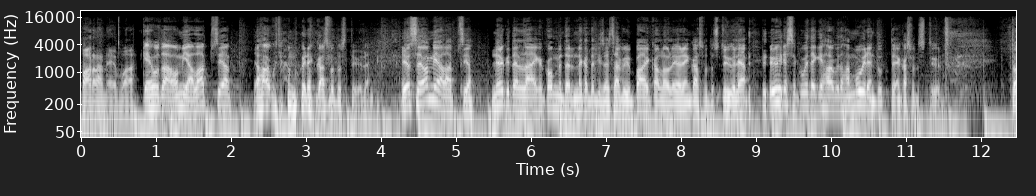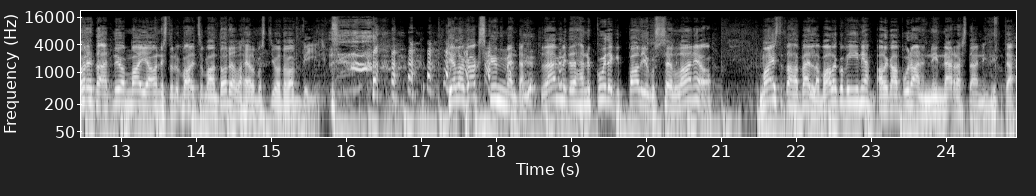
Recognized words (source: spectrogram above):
Paranee vaan. Kehutaan omia lapsia ja haukutaan muiden kasvatustyylejä. Ja jos ei omia lapsia, nyökytellään eikä kommentoida negatiivisen sävyyn paikalla olijoiden kasvatustyylejä. Yhdessä kuitenkin haukutaan muiden tuttujen kasvatustyylejä. Todetaan, että nyt on Maija onnistunut valitsemaan todella helposti juotavan viini. Kello 20. Lämmitetään nyt kuitenkin paljon, kun sellainen on. Maistetaan välillä valkoviiniä, alkaa punainen niin närästää nimittäin.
